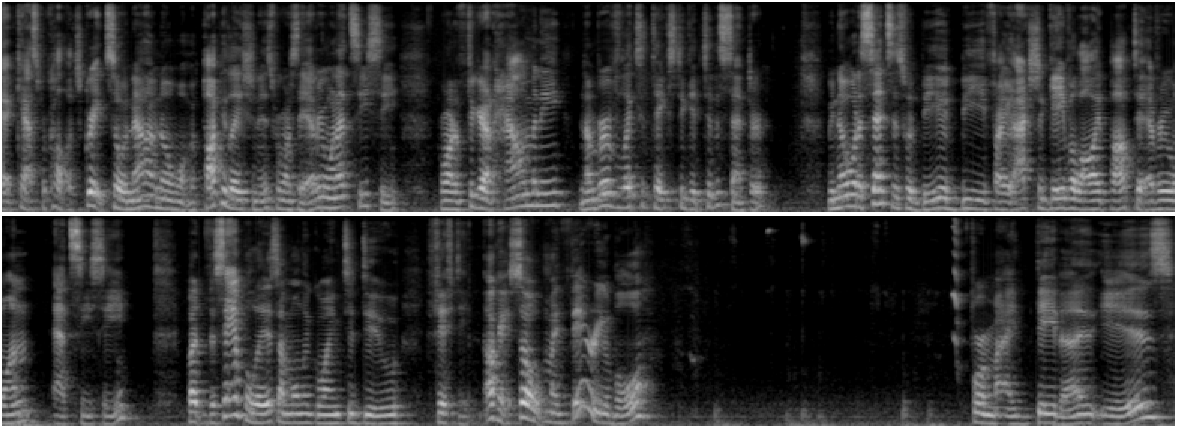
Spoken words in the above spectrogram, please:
at Casper College. Great, so now I know what my population is. We're going to say everyone at CC. We want to figure out how many number of licks it takes to get to the center. We know what a census would be. It would be if I actually gave a lollipop to everyone at CC. But the sample is I'm only going to do 50. Okay, so my variable for my data is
